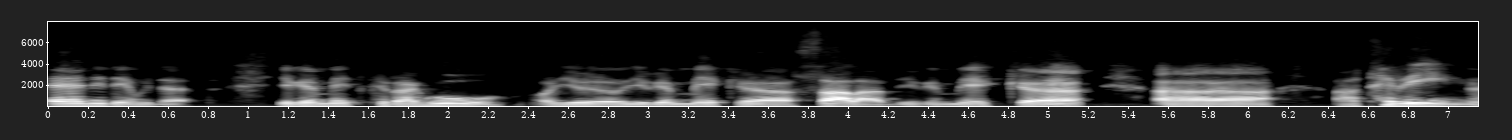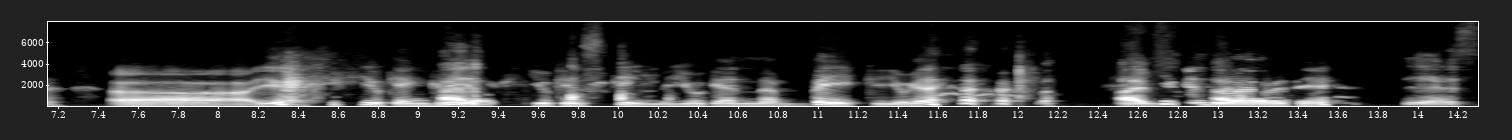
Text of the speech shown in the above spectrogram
anything with that. You can make ragu, or you you can make uh, salad. You can make uh, uh, a terrine. Uh, you, you can grill. You can steam. You can uh, bake. You can you can do I've- everything. Yes,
